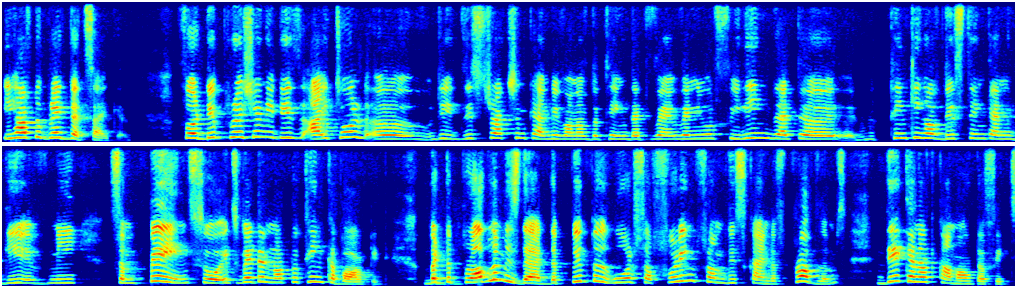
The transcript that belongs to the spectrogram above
you have to break that cycle for depression it is i told uh, the distraction can be one of the things that when, when you're feeling that uh, thinking of this thing can give me some pain so it's better not to think about it. But the problem is that the people who are suffering from this kind of problems they cannot come out of it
